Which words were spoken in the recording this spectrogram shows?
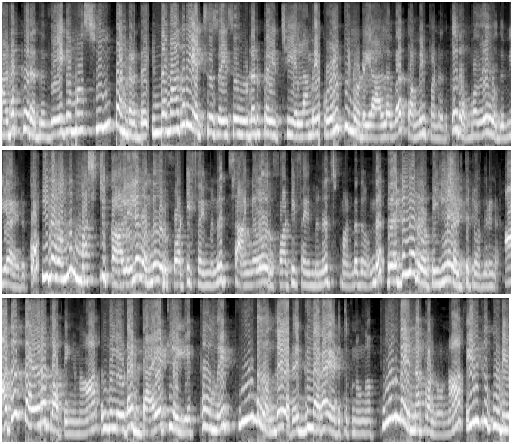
நடக்கிறது வேகமா ஸ்விம் பண்றது இந்த மாதிரி எக்ஸசைஸ் உடற்பயிற்சி எல்லாமே கொழுப்பினுடைய அளவை கம்மி பண்ணதுக்கு ரொம்பவே உதவியா இருக்கும். இதை வந்து மஸ்ட் காலையில வந்து ஒரு ஃபார்ட்டி ஃபைவ் மினிட்ஸ் சாயங்காலம் ஒரு ஃபார்ட்டி ஃபைவ் மினிட்ஸ் பண்றதை வந்து ரெகுலர் ரொட்டீன்ல எடுத்துட்டு வந்துருங்க. அதை தவிர பாத்தீங்கன்னா உங்களோட டயட்ல எப்பவுமே பூண்டு வந்து ரெகுலரா எடுத்துக்கணுங்க. பூண்டு என்ன பண்ணும்னா இருக்கக்கூடிய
